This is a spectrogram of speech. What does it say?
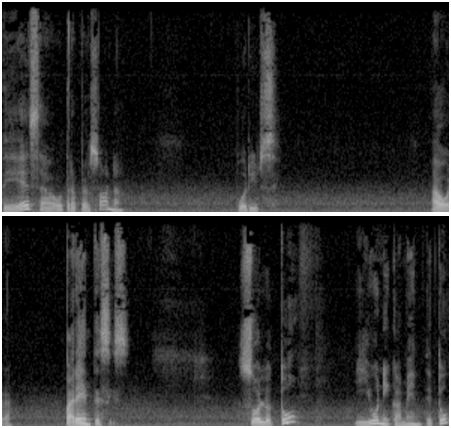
de esa otra persona por irse. Ahora, paréntesis, solo tú y únicamente tú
